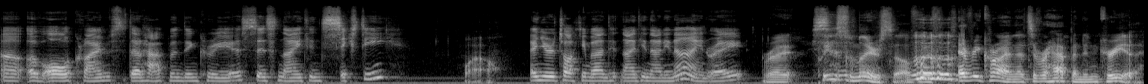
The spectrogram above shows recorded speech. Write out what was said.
uh, of all crimes that happened in Korea since 1960. Wow. And you're talking about 1999, right? Right. Please So- familiar yourself with every crime that's ever happened in Korea.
